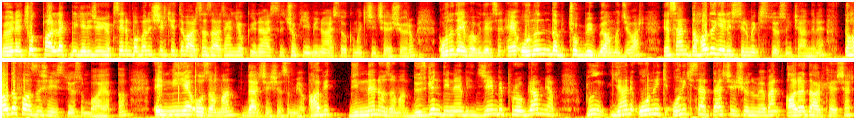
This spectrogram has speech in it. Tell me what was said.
böyle çok parlak bir geleceğin yok. Senin babanın şirketi varsa zaten yok üniversite çok iyi bir üniversite okumak için çalışıyorum. Onu da yapabilirsin. E onun da çok büyük bir amacı var. Ya sen daha da geliştirmek istiyorsun kendini. Daha da fazla şey istiyorsun bu hayattan. E niye o zaman ders yaşasım yok? Abi dinlen o zaman. Düzgün dinleyebileceğin bir program yap. Bu yani 12 12 saat ders çalışıyordum ya ben arada arkadaşlar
